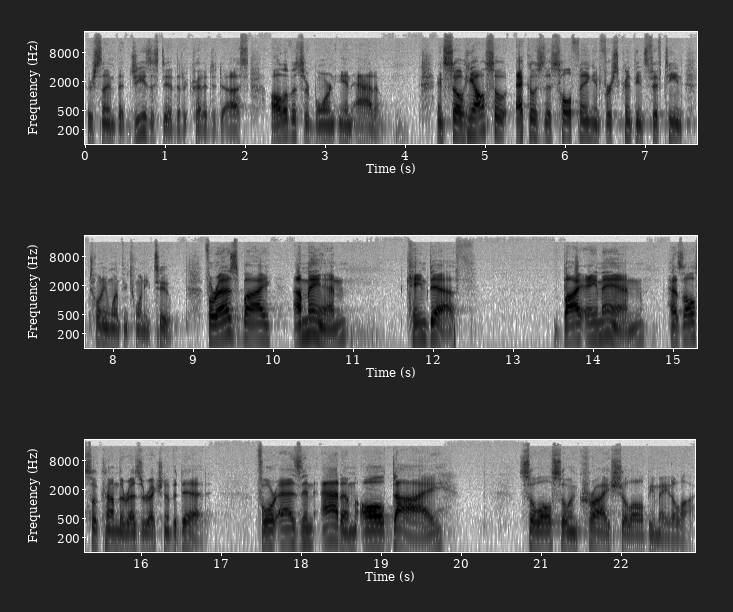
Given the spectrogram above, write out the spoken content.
There's some that Jesus did that are credited to us. All of us are born in Adam. And so he also echoes this whole thing in 1 Corinthians 15, 21 through 22. For as by a man came death, by a man has also come the resurrection of the dead. For as in Adam all die, so also in Christ shall all be made alive.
